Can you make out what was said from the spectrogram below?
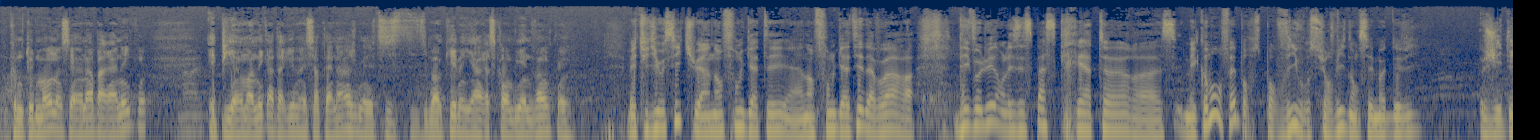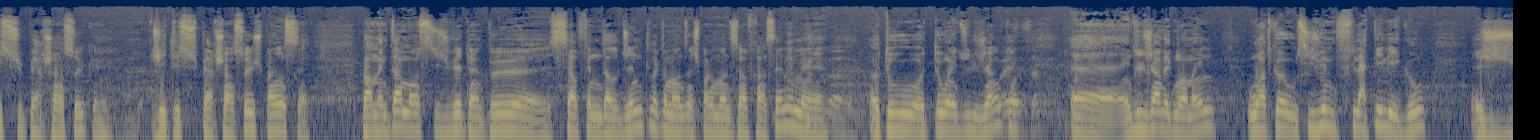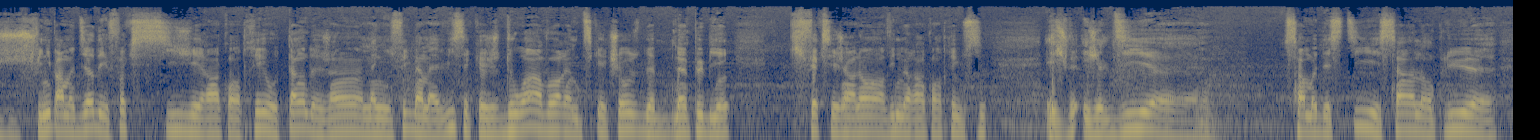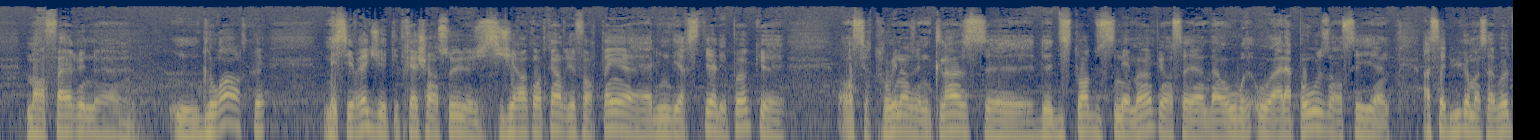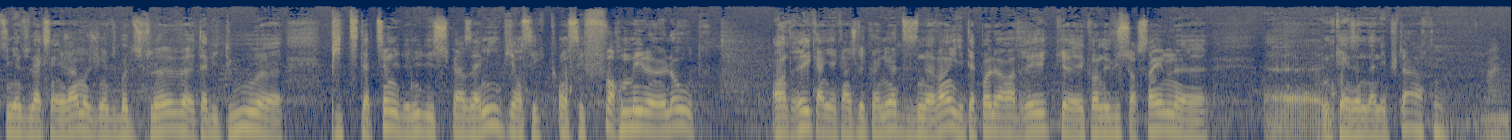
comme tout le monde, c'est un an par année. Quoi. Ouais. Et puis, à un moment donné, quand tu arrives à un certain âge, mais tu, tu dis, bon, OK, mais il en reste combien de? Quoi? Mais tu dis aussi que tu es un enfant gâté, un enfant gâté d'avoir d'évoluer dans les espaces créateurs. euh, Mais comment on fait pour, pour vivre ou survivre dans ces modes de vie? J'ai été super chanceux. Que... J'ai été super chanceux, je pense. Mais en même temps, bon, si je veux être un peu euh, self-indulgent, comme on dit, je sais pas comment on dit ça en français, là, mais auto, auto-indulgent, ouais, euh, indulgent avec moi-même. Ou en tout cas, ou si je veux me flatter l'ego, je, finis par me dire des fois que si j'ai rencontré autant de gens magnifiques dans ma vie, c'est que je dois avoir un petit quelque chose d'un peu bien qui fait que ces gens-là ont envie de me rencontrer aussi. Et je, et je le dis euh, sans modestie et sans non plus euh, m'en faire une, une gloire. Quoi. Mais c'est vrai que j'ai été très chanceux. Si j'ai rencontré André Fortin à, à l'université à l'époque, euh, on s'est retrouvé dans une classe euh, d'histoire du cinéma, puis on s'est à la pause, on s'est euh, ah salut comment ça va, tu viens du lac Saint-Jean, moi je viens du bas du fleuve, euh, t'habites où? Puis petit à petit on est devenus des super amis, puis on s'est on s'est formés l'un l'autre. André quand, quand je l'ai connu à 19 ans, il n'était pas le André qu'on a vu sur scène une quinzaine d'années plus tard.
